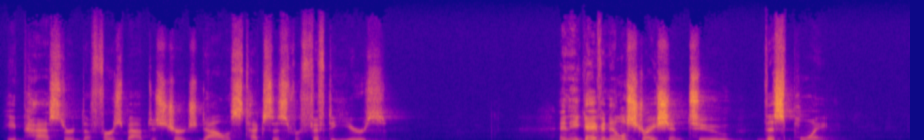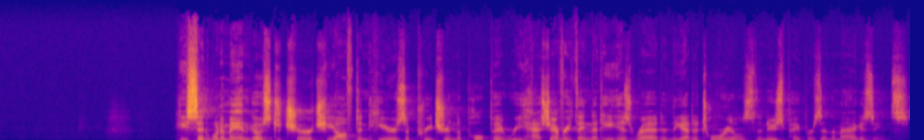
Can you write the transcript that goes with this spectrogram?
He pastored the First Baptist Church, Dallas, Texas, for 50 years. And he gave an illustration to this point. He said, When a man goes to church, he often hears a preacher in the pulpit rehash everything that he has read in the editorials, the newspapers, and the magazines.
